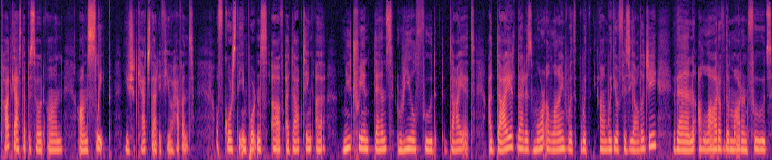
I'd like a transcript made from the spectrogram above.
podcast episode on on sleep You should catch that if you haven't. Of course, the importance of adopting a nutrient dense real food diet, a diet that is more aligned with with um, with your physiology than a lot of the modern foods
